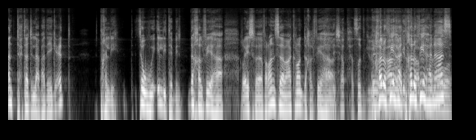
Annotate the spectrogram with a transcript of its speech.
أنت تحتاج اللاعب هذا يقعد تخليه. تسوي اللي تبي. دخل فيها رئيس فرنسا ماكرون دخل فيها هذه شطحة صدق. دخلوا فيها دخلوا فيها. ناس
